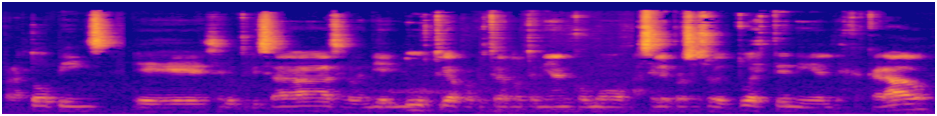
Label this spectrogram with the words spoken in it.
para toppings. eh, se lo utilizaba, se lo vendía a industrias, porque industrias no tenían cómo hacer el proceso del tueste ni el descascarado,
